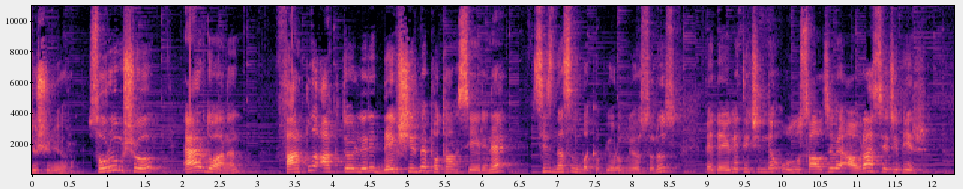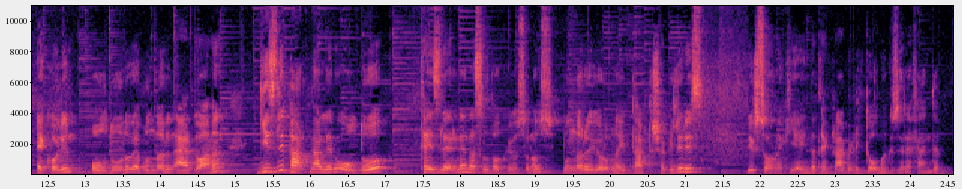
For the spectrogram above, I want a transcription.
düşünüyorum. Sorum şu, Erdoğan'ın farklı aktörleri devşirme potansiyeline siz nasıl bakıp yorumluyorsunuz ve devlet içinde ulusalcı ve Avrasyacı bir ekolün olduğunu ve bunların Erdoğan'ın gizli partnerleri olduğu tezlerine nasıl bakıyorsunuz? Bunları yorumlayıp tartışabiliriz. Bir sonraki yayında tekrar birlikte olmak üzere efendim.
